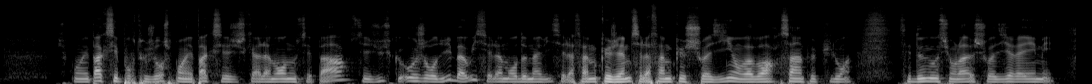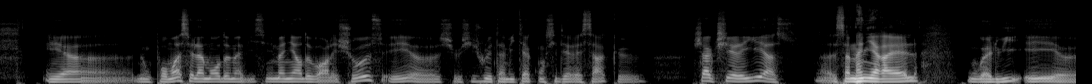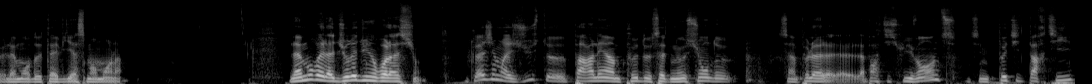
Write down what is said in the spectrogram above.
Je promets pas que c'est pour toujours, je promets pas que c'est jusqu'à la mort nous sépare. C'est juste qu'aujourd'hui, bah oui, c'est l'amour de ma vie, c'est la femme que j'aime, c'est la femme que je choisis. On va voir ça un peu plus loin. Ces deux notions-là, choisir et aimer. Et euh, donc pour moi, c'est l'amour de ma vie. C'est une manière de voir les choses. Et aussi, je voulais t'inviter à considérer ça que chaque chérie a sa manière à elle ou à lui et euh, l'amour de ta vie à ce moment-là. L'amour et la durée d'une relation. Donc là, j'aimerais juste euh, parler un peu de cette notion de... C'est un peu la, partie suivante, c'est une petite partie,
